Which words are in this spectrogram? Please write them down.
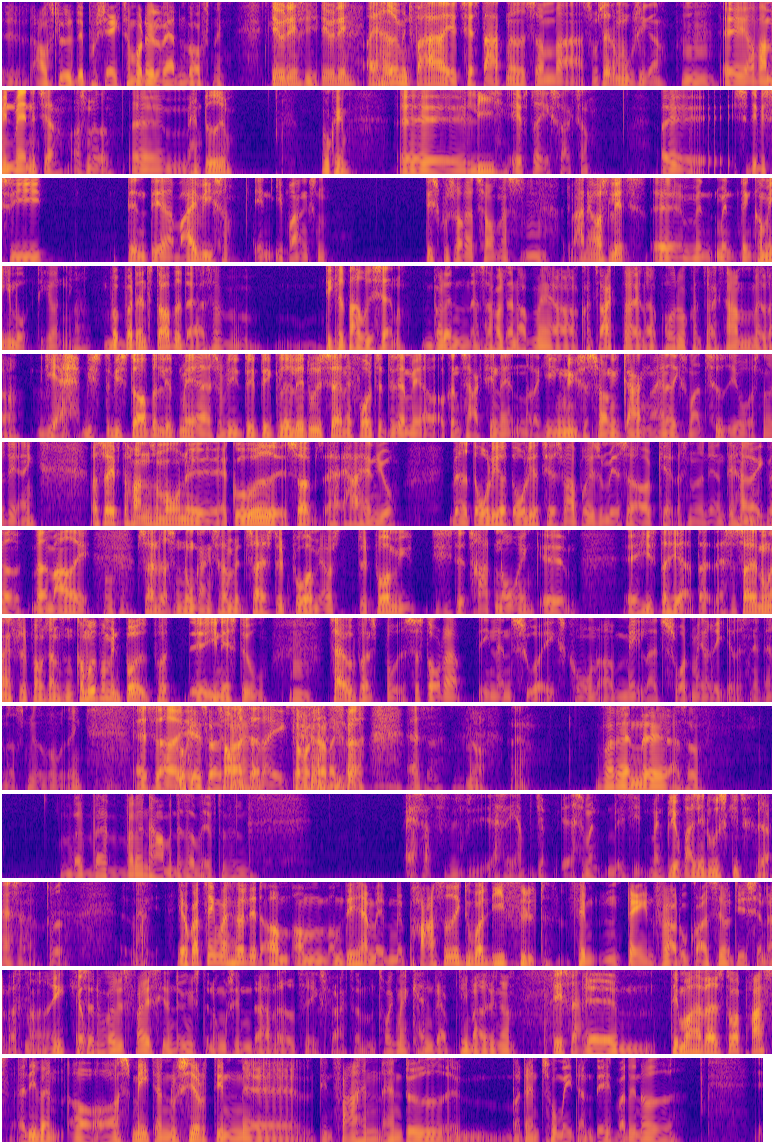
øh, afsluttet det projekt, så må det jo være den voksne. Det er jo det, sige. det er jo det. Og jeg havde jo min far øh, til at starte med, som, var, som selv var musiker, mm. øh, og var min manager og sådan noget. Øh, han døde jo. Okay øh, lige efter X-Factor. Øh, så det vil sige, den der vejviser ind i branchen, det skulle så være Thomas. Mm. Og det var det også lidt, øh, men, men den kom ikke i mål, det gjorde den ikke. Hvordan stoppede det? Altså, det gled bare ud i sandet. Hvordan, altså holdt han op med at kontakte dig, eller prøvede du at kontakte ham, eller? Ja, vi, vi stoppede lidt med, altså vi, det, det gled lidt ud i sandet i forhold til det der med at, at kontakte hinanden, og der gik en ny sæson i gang, og han havde ikke så meget tid jo, og sådan noget der, ikke? Og så efterhånden, som årene er gået, så har han jo været dårligere og dårligere til at svare på sms'er og opkald og sådan noget der. Det har mm. der ikke været, været meget af. Okay. Så har han været sådan, nogle gange, så har, så har jeg stødt på ham. Jeg har stødt på ham i de sidste 13 år, ikke? Øh, øh, hister her, der, altså, så er jeg nogle gange spillet på sådan, sådan, kom ud på min båd på, øh, i næste uge. Mm. Så er jeg ud på hans båd, så står der en eller anden sur ekskone og maler et sort maleri eller sådan et andet og smider mig ud. Ikke? Altså, okay, så, Thomas så, er der ikke. Thomas er der ikke. altså, no. ja. Hvordan, øh, altså, hvordan har man det så efterfølgende? Altså, altså, jeg, jeg, altså man, man bliver jo bare lidt udskidt. Ja, altså, ja. du ved. Okay. Jeg kunne godt tænke mig at høre lidt om, om, om det her med, med presset. Ikke? Du var lige fyldt 15 dagen før du går til audition eller sådan noget. Ikke? Så du var faktisk den yngste nogensinde, der har været til X-Factor. Jeg tror ikke, man kan være, blive meget yngre. Det er svært. Øhm, det må have været et stort pres alligevel, og, og også medierne. Nu siger du, at din, øh, din far han, han døde. Øh, hvordan tog medierne det? Var det noget...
